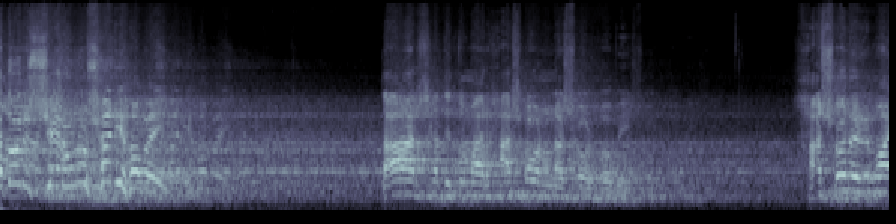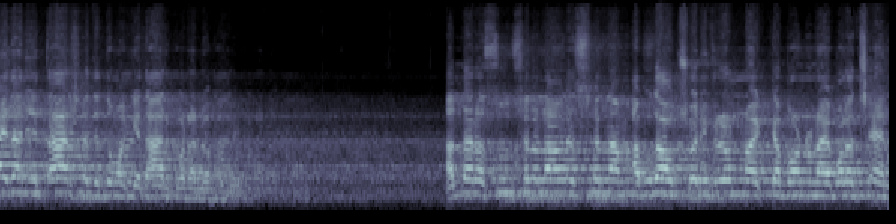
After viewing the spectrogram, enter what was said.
আদর্শের অনুসারী হবে, তার সাথে তোমার হাসর নাসর হবে। হাসরের ময়দানে তার সাথে তোমাকে দাঁড় করানো হবে। আল্লাহ রসুল সাল্লাম আবু দাউদ শরীফের অন্য একটা বর্ণনায় বলেছেন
